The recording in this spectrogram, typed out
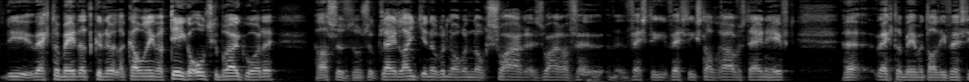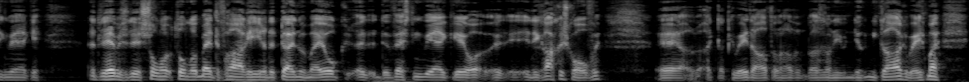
die weg daarmee, dat, kunnen, dat kan alleen maar tegen ons gebruikt worden. Als zo'n zo, zo'n klein landje nog, een- nog een nog zware, zware ve- vesting, vestingstad Ravenstein heeft, eh, weg daarmee met al die vestingwerken. En toen hebben ze dus, zonder, zonder mij te vragen, hier in de tuin bij mij ook, eh, de vestingwerken eh, in de gracht geschoven. Eh, als ik dat geweten had, dan had het, was het nog niet, niet, niet klaar geweest. Maar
